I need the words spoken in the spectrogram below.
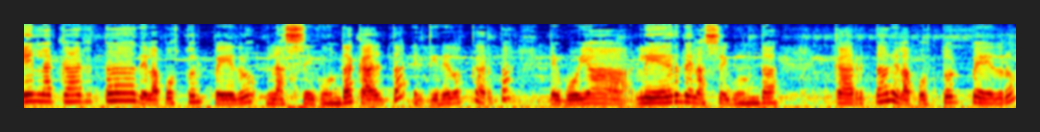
en la carta del apóstol Pedro, la segunda carta, él tiene dos cartas, te voy a leer de la segunda carta del apóstol Pedro,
